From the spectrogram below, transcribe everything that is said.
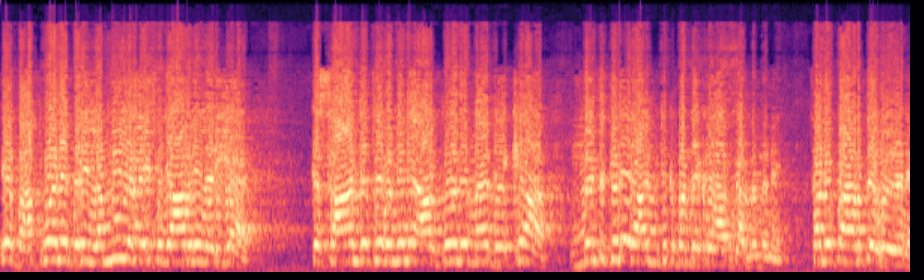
ਇਹ ਬਾਪੂਆਂ ਨੇ ਬੜੀ ਲੰਮੀ ਲੜਾਈ ਪੰਜਾਬ ਲਈ ਲੜੀ ਹੈ। ਕਿਸਾਨ ਜਥੇਬੰਦੀ ਨੇ ਆਗੂਆਂ ਦੇ ਮੈਂ ਦੇਖਿਆ, ਮਿੰਟ ਜਿਹੜੇ ਰਾਜਨੀਤਿਕ ਬੰਦੇ ਖਿਲਾਫ ਕਰ ਦਿੰਦੇ ਨੇ, ਸਾਨੂੰ ਪਾਣ ਤੇ ਹੋਏ ਨੇ।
